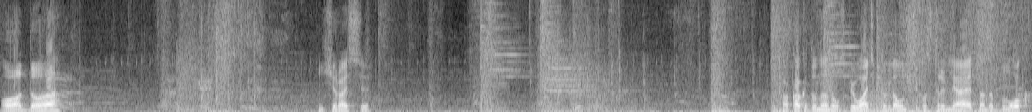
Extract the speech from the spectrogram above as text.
О, да? Нихера себе. А как это надо успевать, когда он типа стреляет? Надо блок.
